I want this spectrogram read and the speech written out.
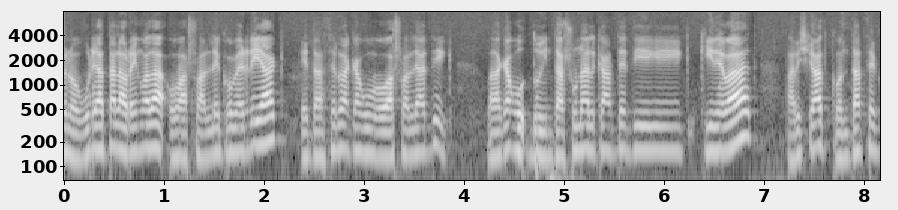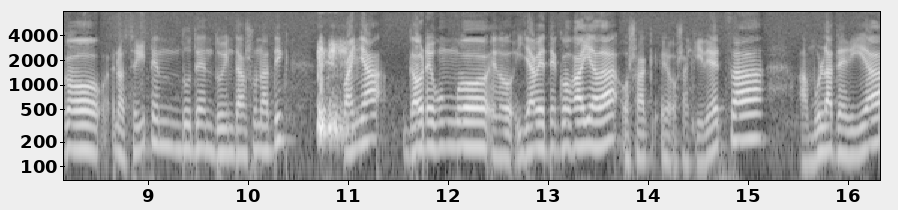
Bueno, gure atala horrengoa da oarsoaldeko berriak, eta zer dakagu oarsoaldeatik? Badakagu duintasuna elkartetik kide bat, ba, pixka bat kontatzeko, bueno, egiten duten duintasunatik, baina gaur egungo edo hilabeteko gaia da, osak, eh, osakidetza, ambulategia,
